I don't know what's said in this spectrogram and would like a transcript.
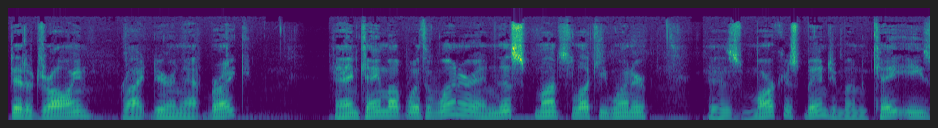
did a drawing right during that break and came up with a winner. And this month's lucky winner is Marcus Benjamin, KE0FEI.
